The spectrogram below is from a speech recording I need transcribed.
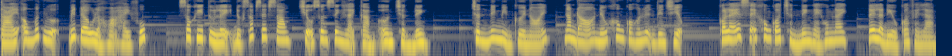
tái ông mất ngựa, biết đâu là họa hay phúc. Sau khi tử lệ được sắp xếp xong, Triệu Xuân Sinh lại cảm ơn Trần Ninh. Trần Ninh mỉm cười nói, năm đó nếu không có huấn luyện viên Triệu, có lẽ sẽ không có Trần Ninh ngày hôm nay, đây là điều con phải làm.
